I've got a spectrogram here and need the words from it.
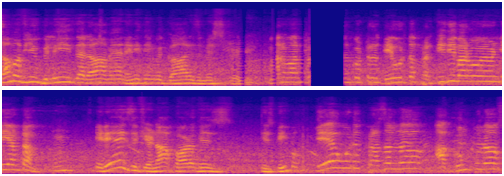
Some of you believe that, oh man, anything with God is a mystery. దేవుడితో ప్రతిదీ మర్మమేమండి అంటాం? ఇట్ ఇఫ్ యు దేవుడు ప్రజల్లో ఆ గుంపులో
